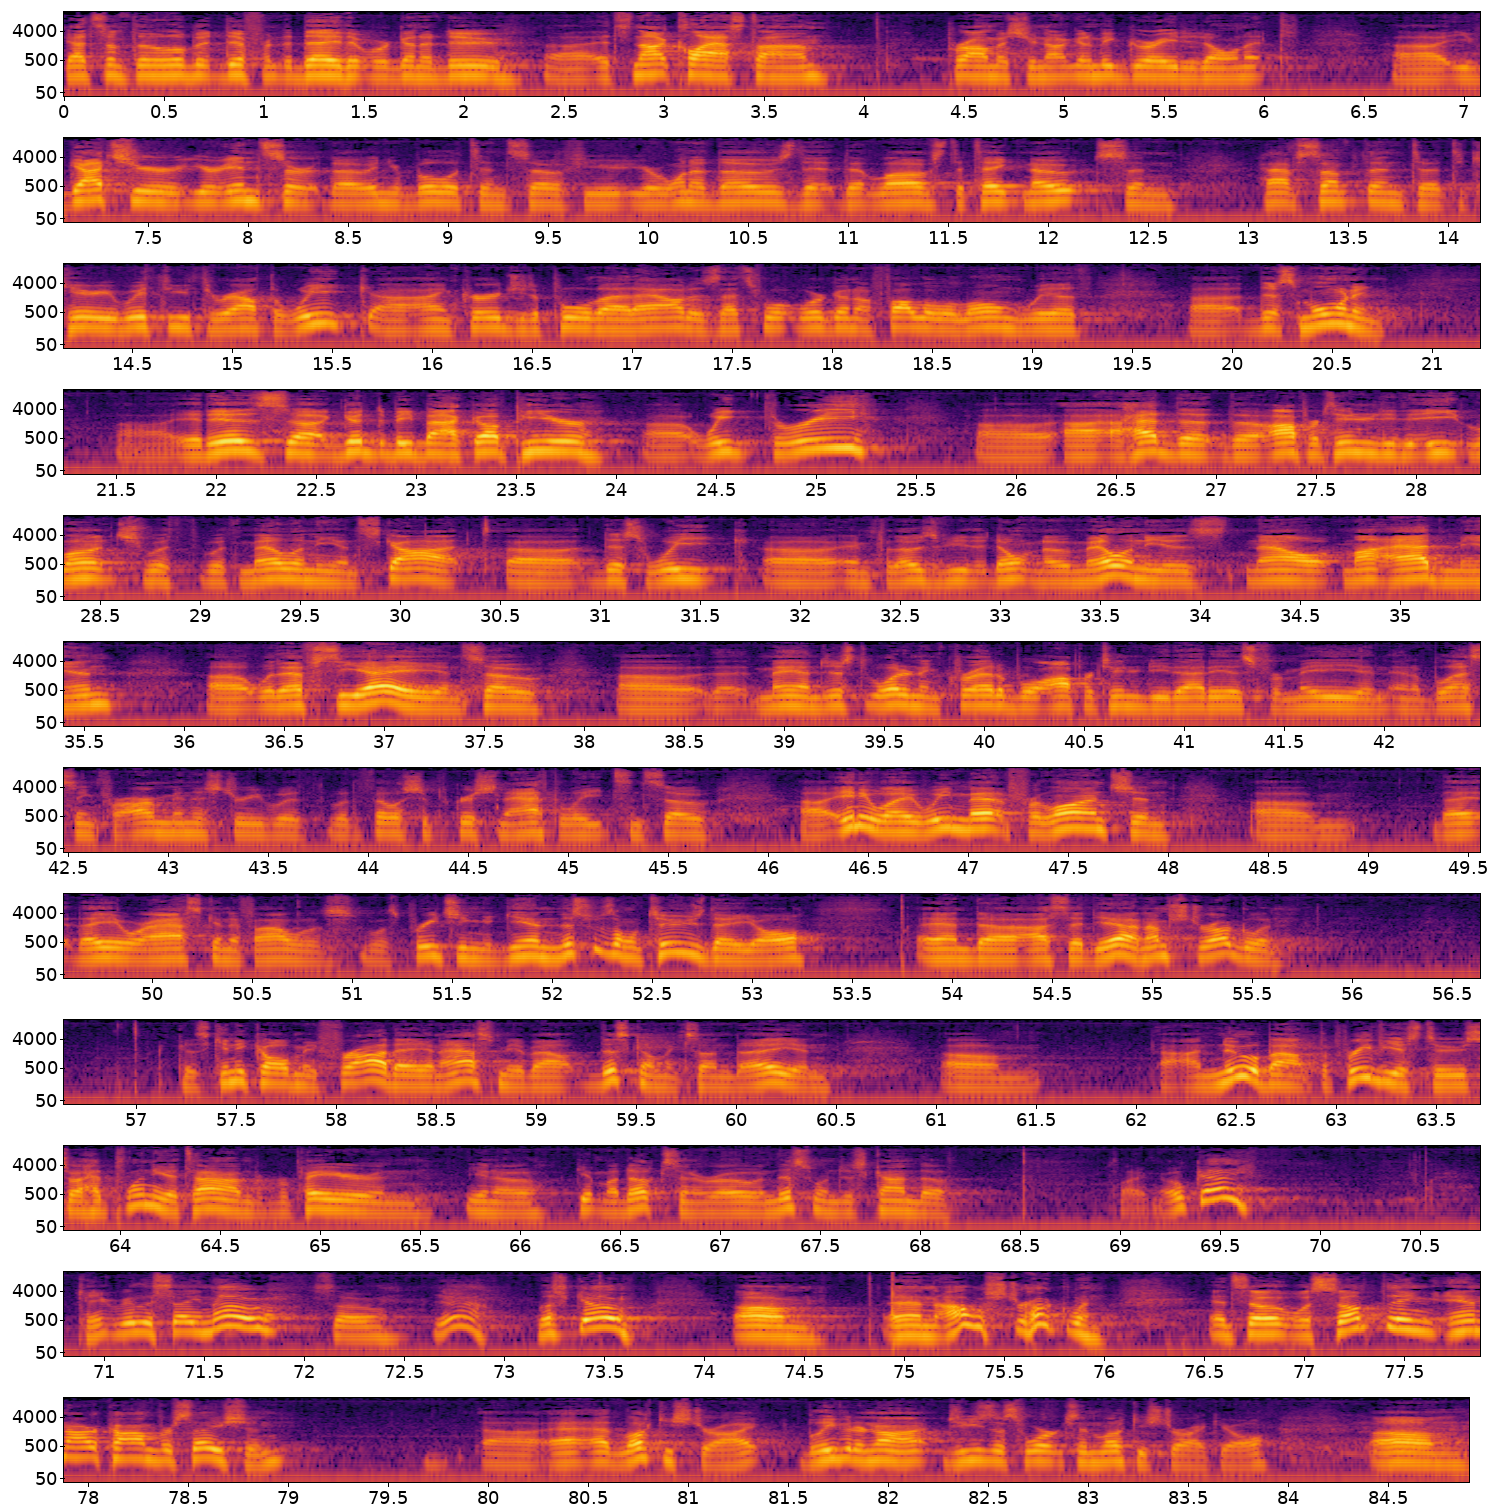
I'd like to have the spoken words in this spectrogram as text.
Got something a little bit different today that we're going to do. Uh, it's not class time. Promise you're not going to be graded on it. Uh, you've got your, your insert, though, in your bulletin. So if you, you're one of those that, that loves to take notes and have something to, to carry with you throughout the week, uh, I encourage you to pull that out as that's what we're going to follow along with uh, this morning. Uh, it is uh, good to be back up here, week three. Uh, I, had the, the opportunity to eat lunch with, with Melanie and Scott uh, this week. Uh, and for those of you that don't know, Melanie is now my admin uh, with FCA. And so, uh, man, just what an incredible opportunity that is for me and, and, a blessing for our ministry with, with the Fellowship of Christian Athletes. And so, uh, anyway, we met for lunch and um, they, they were asking if I was, was preaching again. This was on Tuesday, y'all. And uh, I said, Yeah, and I'm struggling. Because Kenny called me Friday and asked me about this coming Sunday. And um, I knew about the previous two, so I had plenty of time to prepare and, you know, get my ducks in a row. And this one just kind of, it's like, okay, can't really say no. So, yeah, let's go. Um, and I was struggling. And so it was something in our conversation uh, at, Lucky Strike. Believe it or not, Jesus works in Lucky Strike, y'all. Um,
